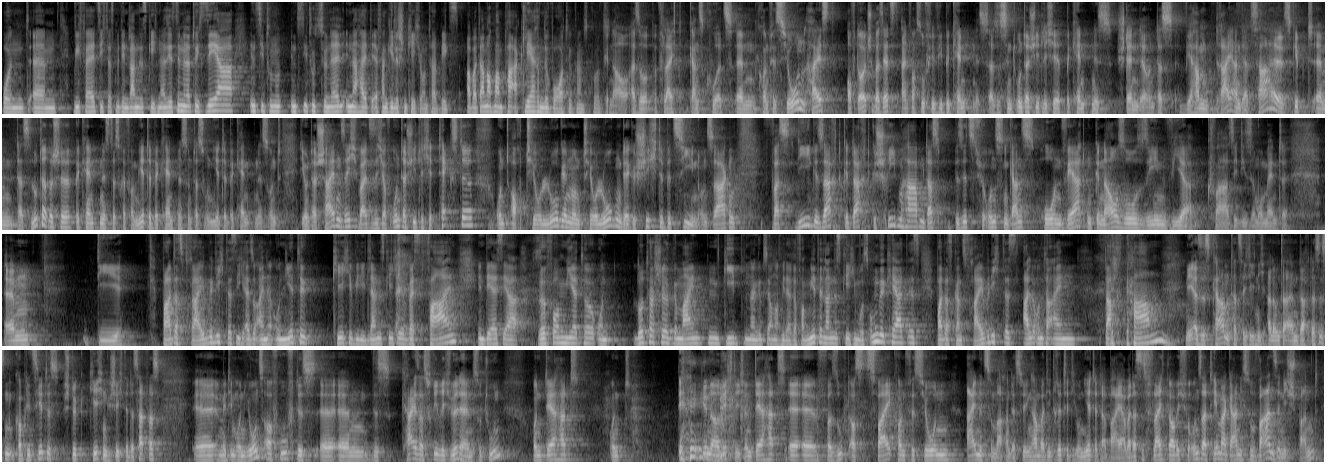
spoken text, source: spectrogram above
Und ähm, wie verhält sich das mit den Landeskirchen? Also jetzt sind wir natürlich sehr institu institutionell innerhalb der evangelischen Kirche unterwegs. Aber dann noch mal ein paar erklärende Worte ganz kurz. Genau, also vielleicht ganz kurz. Ähm, Konfession heißt auf Deutsch übersetzt einfach so viel wie Bekenntnis. Also es sind unterschiedliche Bekenntnisstände und das, wir haben drei an der Zahl. Es gibt ähm, das lutherische Bekenntnis, das reformierte Bekenntnis und das unierte Bekenntnis und die unterscheiden sich, weil sie sich auf unterschiedliche Texte und auch Theologinnen und Theologen der Geschichte beziehen und sagen, was die gesagt, gedacht, geschrieben haben, das besitzt für uns einen ganz hohen Wert und genauso sehen wir quasi diese Momente. Ähm, die war das freiwillig, dass sich also eine unierte Kirche wie die Landeskirche Westfalen, in der es ja reformierte und luthersche Gemeinden gibt und dann gibt es ja auch noch wieder reformierte Landeskirchen, wo es umgekehrt ist. War das ganz freiwillig, dass alle unter ein Dach kamen? nee, also es kamen tatsächlich nicht alle unter einem Dach. Das ist ein kompliziertes Stück Kirchengeschichte. Das hat was äh, mit dem Unionsaufruf des, äh, ähm, des Kaisers Friedrich Wilhelm zu tun. Und der hat, und genau, richtig. Und der hat äh, äh, versucht, aus zwei Konfessionen eine zu machen. Deswegen haben wir die dritte, die Unierte dabei. Aber das ist vielleicht, glaube ich, für unser Thema gar nicht so wahnsinnig spannend.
